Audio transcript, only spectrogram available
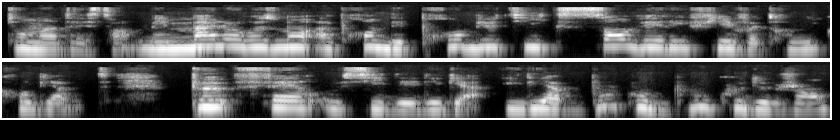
ton intestin. Mais malheureusement à prendre des probiotiques sans vérifier votre microbiote peut faire aussi des dégâts. Il y a beaucoup beaucoup de gens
